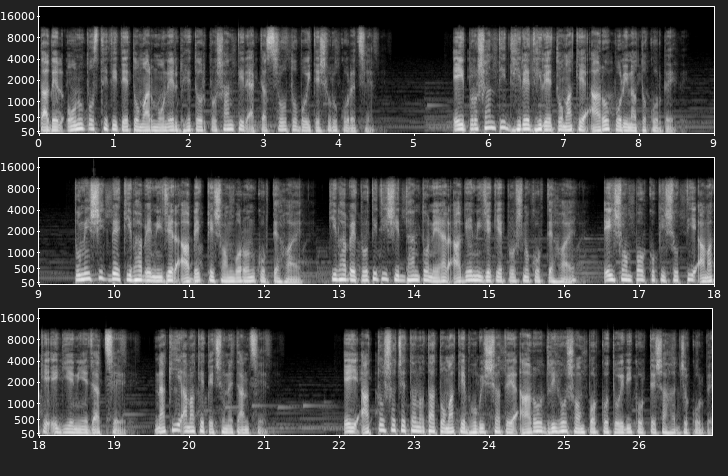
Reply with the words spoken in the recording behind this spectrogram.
তাদের অনুপস্থিতিতে তোমার মনের ভেতর প্রশান্তির একটা স্রোত বইতে শুরু করেছে। এই প্রশান্তি ধীরে ধীরে তোমাকে আরও পরিণত করবে। তুমি শিখবে কীভাবে নিজের আবেগকে সংবরণ করতে হয়, কীভাবে প্রতিটি সিদ্ধান্ত নেয়ার আগে নিজেকে প্রশ্ন করতে হয়, এই সম্পর্ক কি সত্যি আমাকে এগিয়ে নিয়ে যাচ্ছে, নাকি আমাকে পেছনে টানছে? এই আত্মসচেতনতা তোমাকে ভবিষ্যতে আরও দৃঢ় সম্পর্ক তৈরি করতে সাহায্য করবে।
